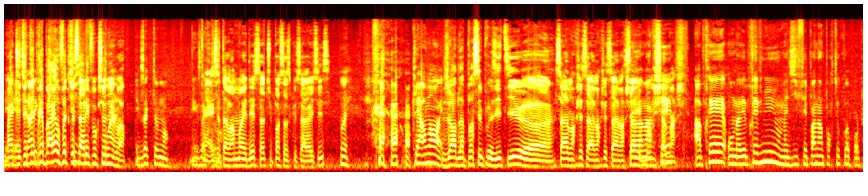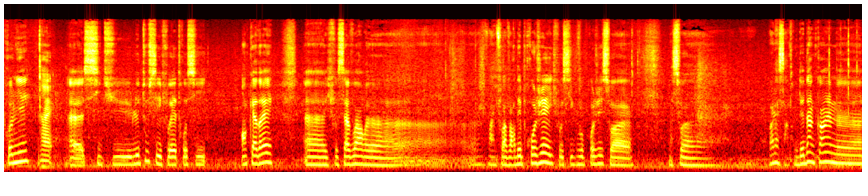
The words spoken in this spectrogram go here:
Ouais, tu t'étais préparé au fait que ça allait fonctionner, Ouais, quoi. Exactement. Exactement. et ça t'a vraiment aidé, ça Tu penses à ce que ça réussisse Clairement, ouais. Genre de la pensée positive, euh, ça va marcher, ça va marcher, ça va marcher. Ça va boum, marcher. Ça marche. Après, on m'avait prévenu, on m'a dit fais pas n'importe quoi pour le premier. Ouais. Euh, si tu le tout, c'est il faut être aussi encadré. Euh, il faut savoir, euh, enfin, il faut avoir des projets. Il faut aussi que vos projets soient, bah, soient, voilà, c'est un truc de dingue quand même. euh,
